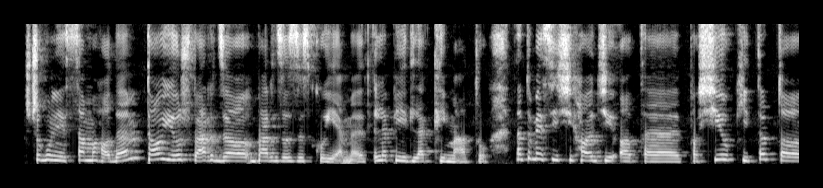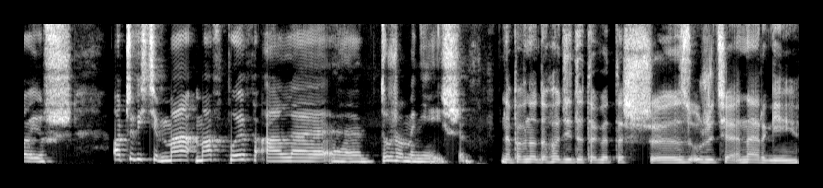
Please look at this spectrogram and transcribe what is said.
szczególnie z samochodem, to już bardzo, bardzo zyskujemy. Lepiej dla klimatu. Natomiast jeśli chodzi o te posiłki, to to już oczywiście ma, ma wpływ, ale e, dużo mniejszy. Na pewno dochodzi do tego też e, zużycie energii.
